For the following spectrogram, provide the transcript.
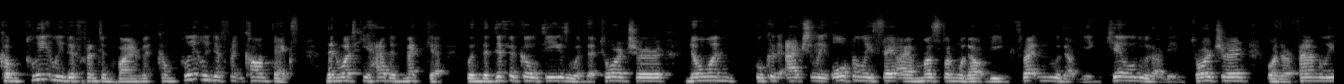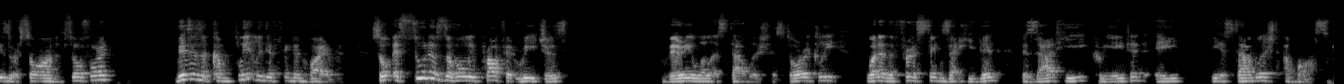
Completely different environment, completely different context than what he had in Mecca with the difficulties, with the torture. No one who could actually openly say, I am Muslim without being threatened, without being killed, without being tortured, or their families, or so on and so forth. This is a completely different environment. So as soon as the Holy Prophet reaches, very well established historically, one of the first things that he did is that he created a he established a mosque.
